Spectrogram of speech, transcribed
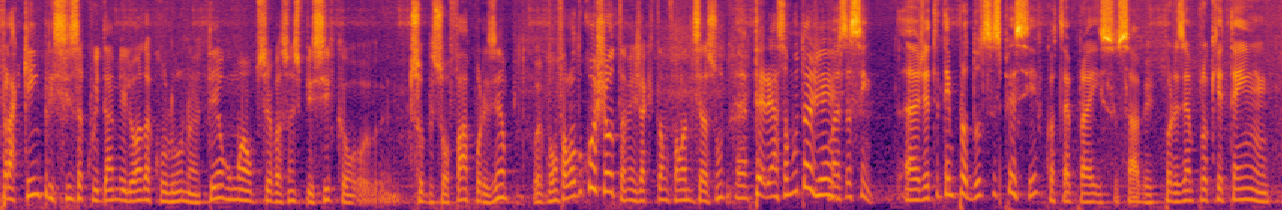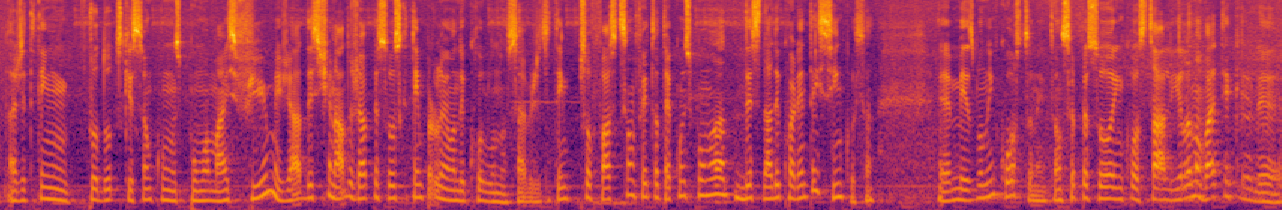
para quem precisa cuidar melhor da coluna, tem alguma observação específica sobre sofá, por exemplo? Vamos falar do colchão também, já que estamos falando desse assunto. É. Interessa muita gente. Mas assim, a gente tem produtos específicos até para isso, sabe? Por exemplo, que tem a gente tem produtos que são com espuma mais firme, já destinado já a pessoas que têm problema de coluna, sabe? A gente tem sofás que são feitos até com espuma densidade 45, sabe? É mesmo no encosto, né? Então, se a pessoa encostar ali, ela não vai ter que é,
